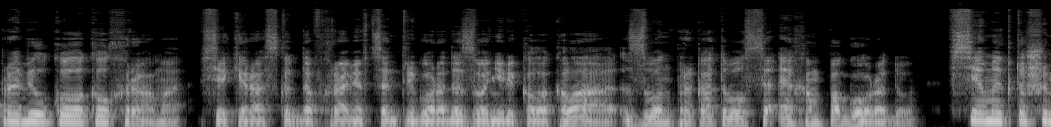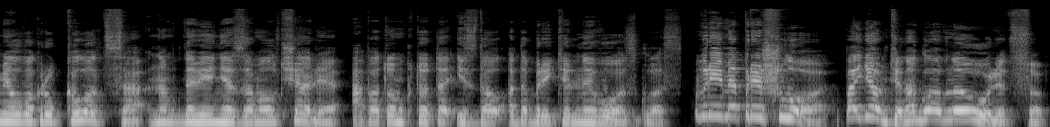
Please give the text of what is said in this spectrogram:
Пробил колокол храма. Всякий раз, когда в храме в центре города звонили колокола, звон прокатывался эхом по городу. Все мы, кто шумел вокруг колодца, на мгновение замолчали, а потом кто-то издал одобрительный возглас. «Время пришло! Пойдемте на главную улицу!»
